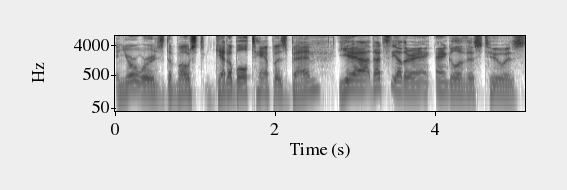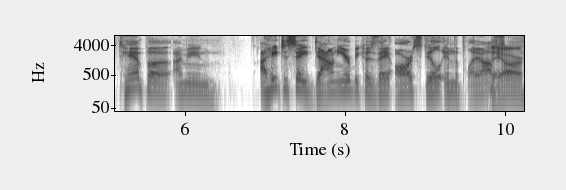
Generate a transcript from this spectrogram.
in your words, the most gettable Tampa's been. Yeah, that's the other an- angle of this too. Is Tampa? I mean, I hate to say down year because they are still in the playoffs. They are.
